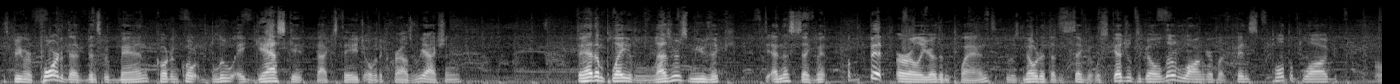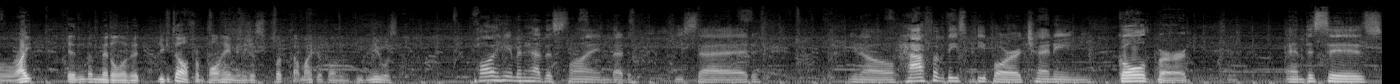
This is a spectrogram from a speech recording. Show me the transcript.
It's being reported that Vince McMahon, quote unquote, blew a gasket backstage over the crowd's reaction. They had him play Lesnar's music to end the segment a bit earlier than planned. It was noted that the segment was scheduled to go a little longer, but Vince pulled the plug right in the middle of it. You can tell from Paul Heyman, he just flipped that microphone. He knew it was Paul Heyman had this line that he said, you know, half of these people are chanting Goldberg, and this is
